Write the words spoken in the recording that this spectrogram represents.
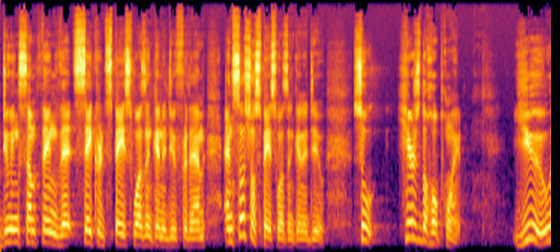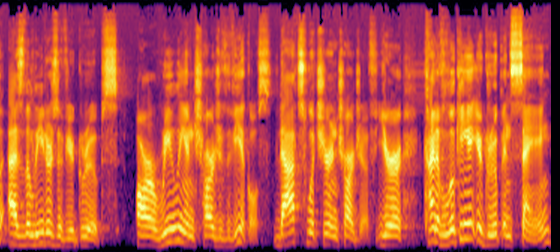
doing something that sacred space wasn't going to do for them and social space wasn't going to do. So here's the whole point. You, as the leaders of your groups, are really in charge of the vehicles. That's what you're in charge of. You're kind of looking at your group and saying,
